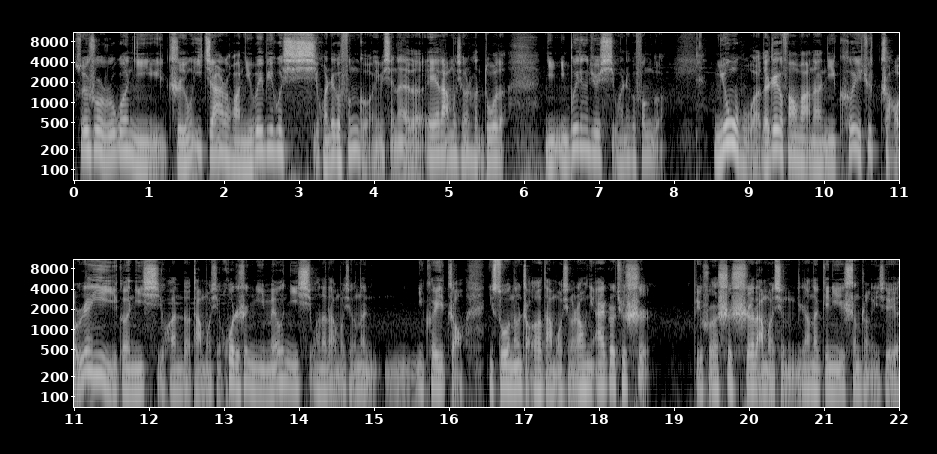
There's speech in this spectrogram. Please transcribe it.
所以说如果你只用一家的话，你未必会喜欢这个风格，因为现在的 AI 大模型是很多的，你你不一定去喜欢这个风格。你用我的这个方法呢，你可以去找任意一个你喜欢的大模型，或者是你没有你喜欢的大模型，那你可以找你所有能找到的大模型，然后你挨个去试，比如说试十个大模型，你让它给你生成一些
